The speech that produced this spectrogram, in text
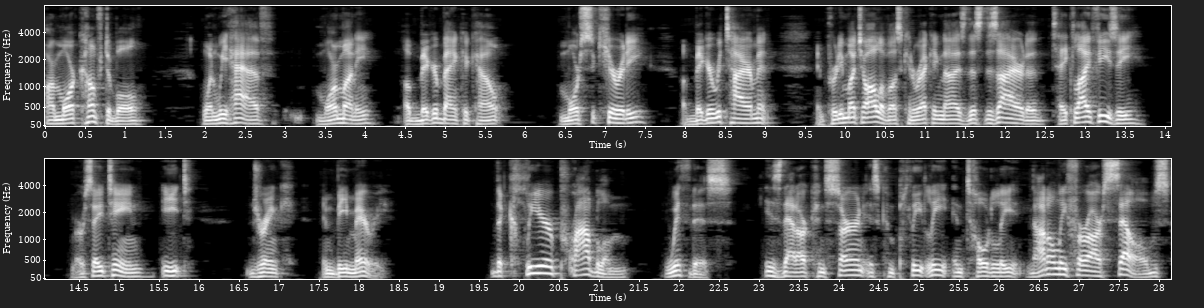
are more comfortable when we have more money, a bigger bank account, more security, a bigger retirement, and pretty much all of us can recognize this desire to take life easy. Verse 18 eat, drink, and be merry. The clear problem with this is that our concern is completely and totally not only for ourselves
